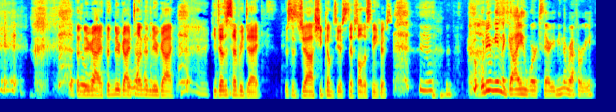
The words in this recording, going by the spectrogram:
the The new guy, the new guy, The telling the new guy, he does this every day. This is Josh. He comes here, sniffs all the sneakers. Yeah. What do you mean the guy who works there? You mean the referee?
